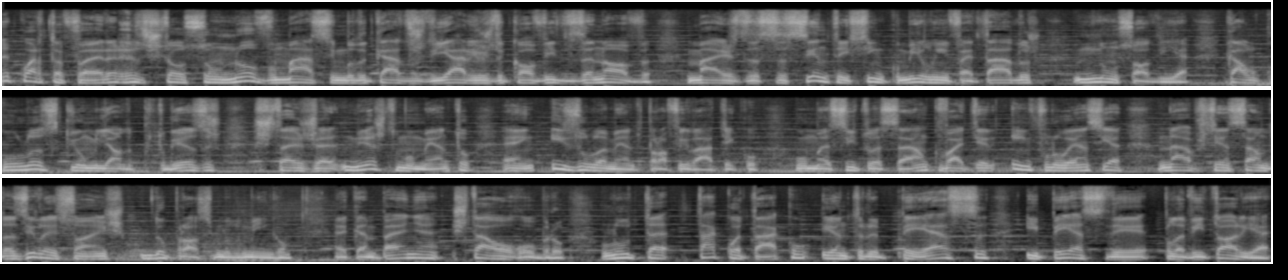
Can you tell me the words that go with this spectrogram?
Na quarta-feira registrou-se um novo máximo de casos diários de Covid-19, mais de 65 mil infectados num só dia. Calcula-se que um milhão de portugueses esteja neste momento em isolamento profilático, uma situação que vai ter influência na abstenção das eleições do próximo domingo. A campanha está ao rubro, luta taco a taco entre PS e PSD pela vitória,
